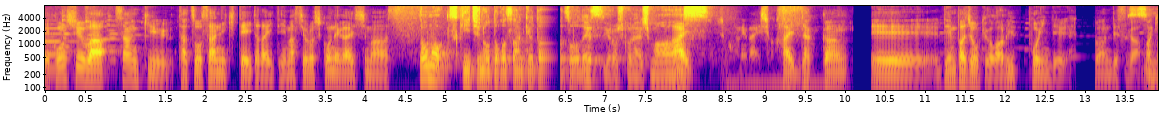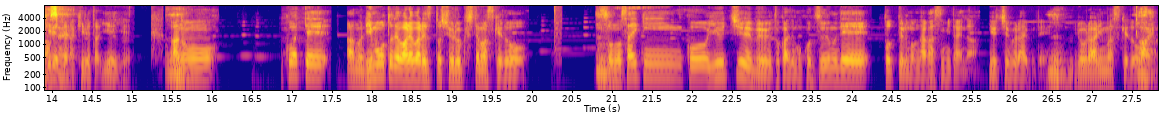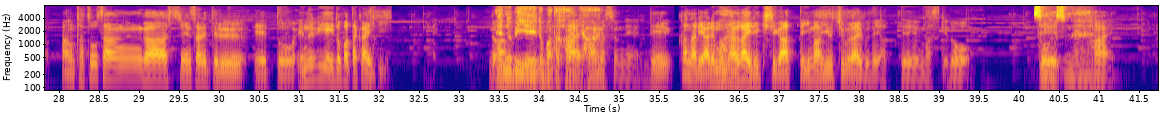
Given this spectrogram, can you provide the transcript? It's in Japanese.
えー今週はサンキュー達夫さんに来ていただいています。よろしくお願いします。どうも、月一の男三級達夫です。よろしくお願いします。よろしくお願いします。はい、若干、えー電波状況が悪いっぽいんで不安ですが、まあ、すいません切れたら切れた、いえいえ。うんあのこうやってあのリモートで我々ずっと収録してますけど、うん。その最近こう YouTube とかでもこう Zoom で撮ってるのを流すみたいな YouTube ライブでうん。いろいろありますけど、はい。あの達夫さんが出演されてる、えー、と NBA 井戸端会議が NBA 井戸端はい会議、はいありますよね。でかなりあれも長い歴史があって、今は YouTube ライブでやってますけど、そうですね。はい、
